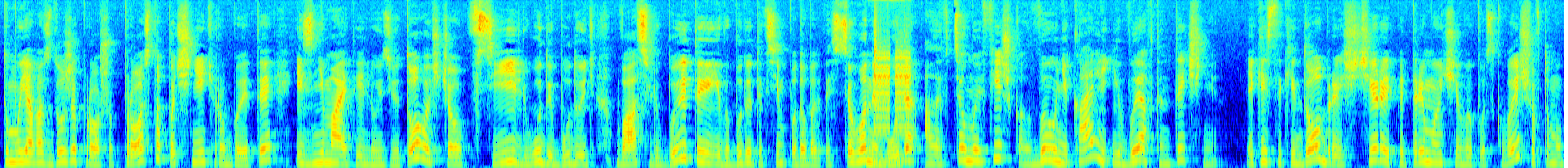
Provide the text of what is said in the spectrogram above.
Тому я вас дуже прошу, просто почніть робити і знімайте ілюзію того, що всі люди будуть вас любити і ви будете всім подобатись. Цього не буде, але в цьому і фішка. Ви унікальні і ви автентичні. Якийсь такий добрий, щирий, підтримуючий випуск вийшов, тому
